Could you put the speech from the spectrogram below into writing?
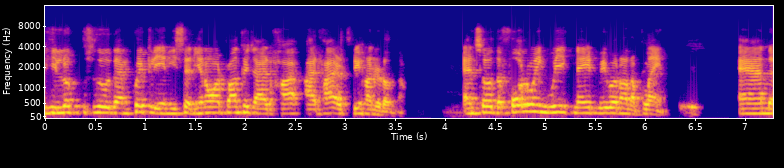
he looked through them quickly and he said, you know what, Pankaj, I'd, hi- I'd hire 300 of them. And so the following week, Nate, we were on a plane. And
